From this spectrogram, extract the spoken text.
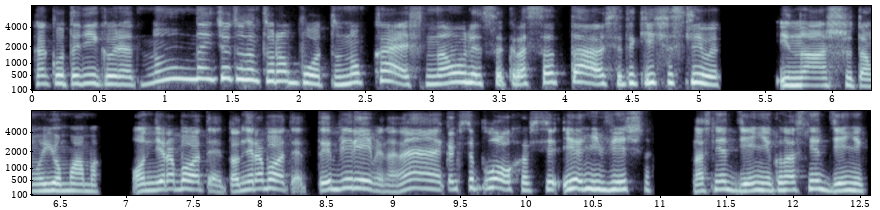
как вот они говорят, ну, найдет она эту работу, ну, кайф, на улице красота, все такие счастливые. И наша, там, ее мама, он не работает, он не работает, ты беременна, а, как все плохо, все. И они вечно, у нас нет денег, у нас нет денег.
